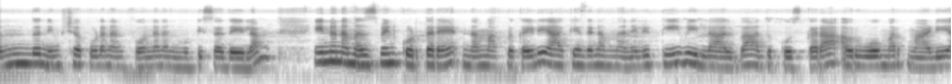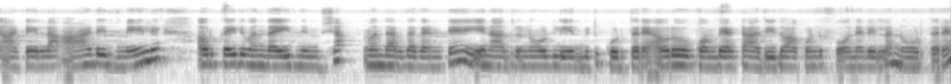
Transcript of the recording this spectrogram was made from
ಒಂದು ನಿಮಿಷ ಕೂಡ ನನ್ನ ಫೋನ್ನ ನಾನು ಮುಟ್ಟಿಸೋದೇ ಇಲ್ಲ. ಇನ್ನು ನಮ್ಮ ಹಸ್ಬೆಂಡ್ ಕೊಡ್ತಾರೆ ನಮ್ಮ ಮಕ್ಳ ಕೈಲಿ. ಯಾಕೆ ಅಂದರೆ ನಮ್ಮ ಮನೇಲಿ ಟಿ ವಿ ಇಲ್ಲ ಅಲ್ವಾ? ಅದಕ್ಕೋಸ್ಕರ ಅವರು ಹೋಮ್ವರ್ಕ್ ಮಾಡಿ, ಆಟ ಎಲ್ಲ ಆಡಿದ ಮೇಲೆ ಅವ್ರ ಕೈಲಿ ಒಂದು ಐದು ನಿಮಿಷ, ಒಂದು ಅರ್ಧ ಗಂಟೆ ಏನಾದರೂ ನೋಡಲಿ ಅಂದ್ಬಿಟ್ಟು ಕೊಡ್ತಾರೆ. ಅವರು ಗೊಂಬೆ ಆಟ ಅದು ಇದು ಹಾಕ್ಕೊಂಡು ಫೋನಲ್ಲೆಲ್ಲ ನೋಡ್ತಾರೆ.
